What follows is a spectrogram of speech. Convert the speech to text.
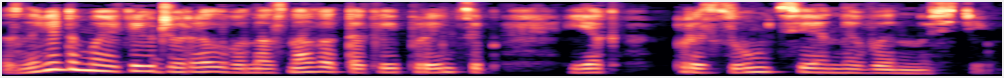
З невідомо яких джерел вона знала такий принцип, як презумпція невинності.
